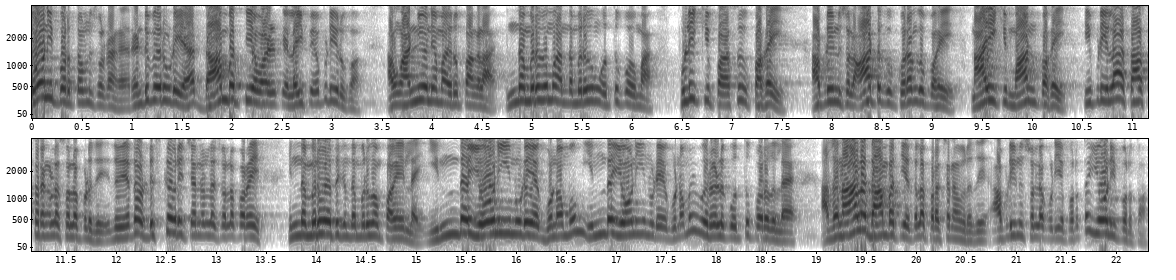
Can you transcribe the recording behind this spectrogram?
யோனி பொருத்தம்னு சொல்கிறாங்க ரெண்டு பேருடைய தாம்பத்திய வாழ்க்கை லைஃப் எப்படி இருக்கும்? அவங்க அந்யோன்யமாக இருப்பாங்களா? இந்த மிருகமும் அந்த மிருகமும் ஒத்து போகுமா புலிக்கு பசு பகை. அப்படின்னு சொல்ல ஆட்டுக்கு குரங்கு பகை நாய்க்கு மான் பகை இப்படி எல்லாம் சாஸ்திரங்கள்ல சொல்லப்படுது. இது ஏதோ டிஸ்கவரி சேனல்ல சொல்லப்படுற இந்த மிருகத்துக்கு இந்த மிருகம் பகை இல்லை. இந்த யோனியினுடைய குணமும் இந்த யோனியினுடைய குணமும் இவர்களுக்கு ஒத்து போறது இல்ல அதனால தாம்பத்தியத்துல பிரச்சனை வருது அப்படின்னு சொல்லக்கூடிய பொருத்தம் யோனி பொருத்தம்.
